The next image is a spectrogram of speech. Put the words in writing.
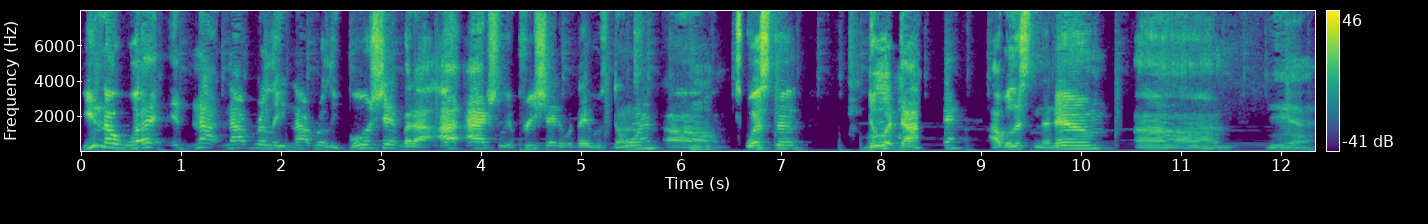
you know what? It not not really not really bullshit, but I, I actually appreciated what they was doing. Um, Twista, Do or Die. I would listen to them. Um, Yeah.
